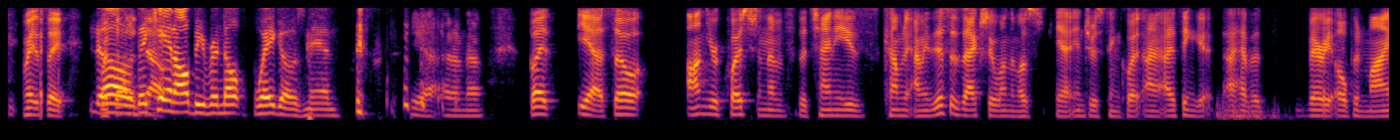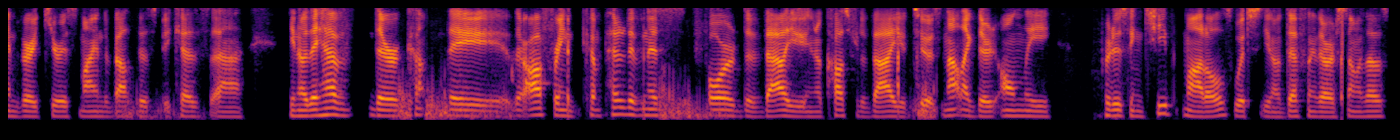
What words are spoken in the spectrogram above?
I might say no. They doubt. can't all be Renault Fuegos, man. yeah, I don't know, but yeah. So on your question of the Chinese company, I mean, this is actually one of the most yeah interesting. Qu- I, I think I have a very open mind, very curious mind about this because uh, you know they have their com- they they're offering competitiveness for the value, you know, cost for the value too. It's not like they're only producing cheap models, which you know definitely there are some of those,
